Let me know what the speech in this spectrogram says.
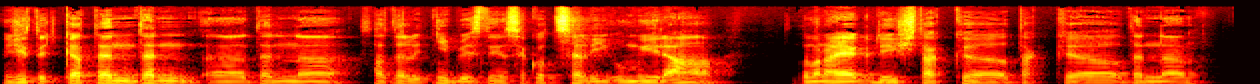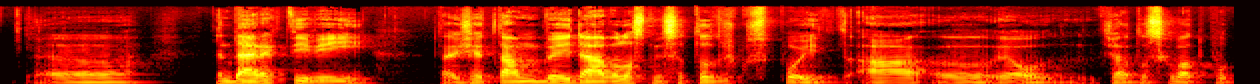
že teďka ten, ten, ten satelitní biznis jako celý umírá, znamená jak když, tak, tak ten, ten DirecTV, takže tam by dávalo smysl to trošku spojit a jo, třeba to schovat pod,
